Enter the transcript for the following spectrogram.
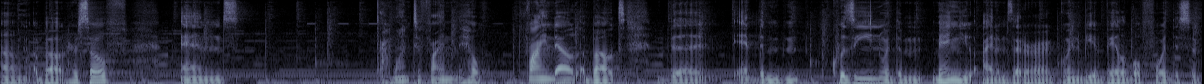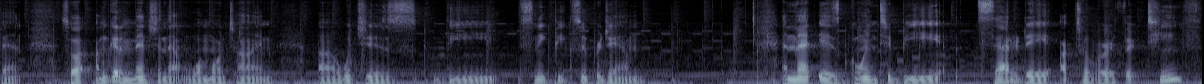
um, about herself, and I want to find help find out about the the cuisine or the menu items that are going to be available for this event. So I'm going to mention that one more time, uh, which is the Sneak Peek Super Jam, and that is going to be Saturday, October 13th.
